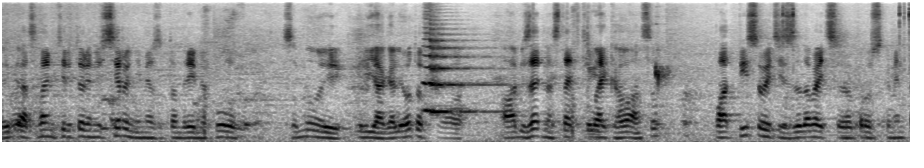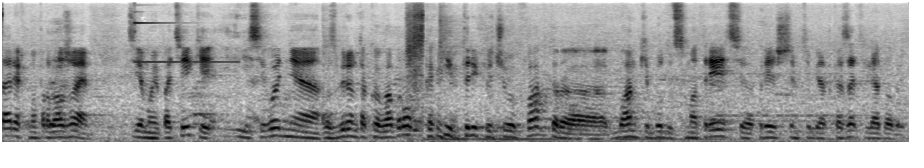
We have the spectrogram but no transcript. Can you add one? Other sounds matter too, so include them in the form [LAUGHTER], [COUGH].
Ребят, с вами территория инвестирования, меня зовут Андрей Меркулов, со мной Илья Галетов. Обязательно ставьте лайк авансу, подписывайтесь, задавайте вопросы в комментариях. Мы продолжаем тему ипотеки. И сегодня разберем такой вопрос. Какие три ключевых фактора банки будут смотреть, прежде чем тебе отказать или одобрить?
